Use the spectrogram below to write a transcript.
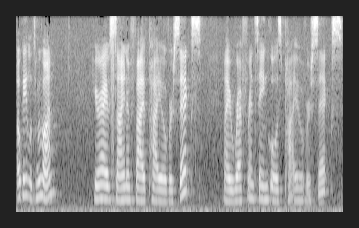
Okay, let's move on. Here I have sine of 5 pi over 6. My reference angle is pi over 6.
